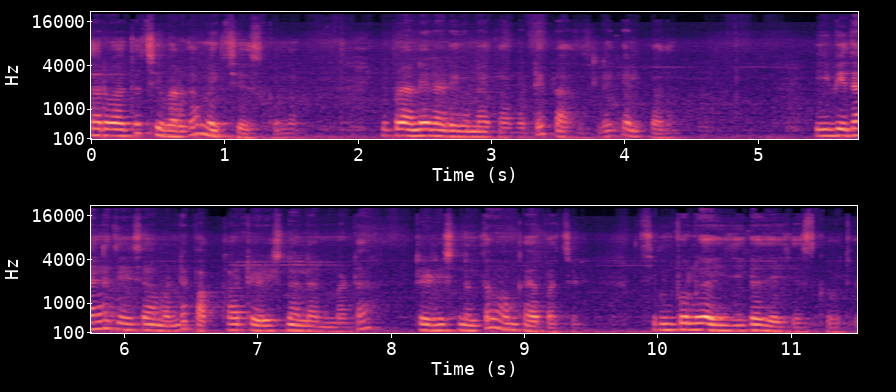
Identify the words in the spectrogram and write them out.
తర్వాత చివరిగా మిక్స్ చేసుకుందాం. ఇప్పుడు అన్నీ రెడీగా ఉన్నాయి కాబట్టి ప్రాసెస్లోకి వెళ్ళిపోదాం. ఈ విధంగా చేసామంటే పక్కా ట్రెడిషనల్ అనమాట ట్రెడిషనల్తో వంకాయ పచ్చడి. సింపుల్గా ఈజీగా చేసేసుకోవచ్చు.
